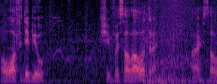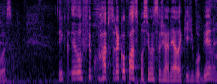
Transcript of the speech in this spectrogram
Ó o off debil. Steve foi salvar outra? Ai, salvou. Tem- Eu fico rápido. Será que eu passo por cima dessa janela aqui de bobeira?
